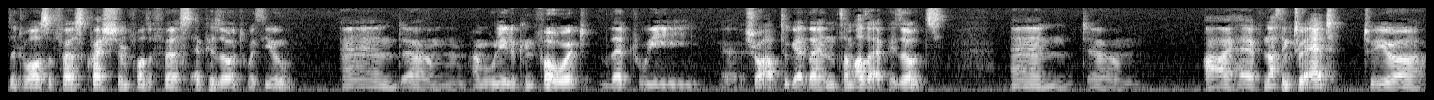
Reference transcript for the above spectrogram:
that was the first question for the first episode with you, and um, I'm really looking forward that we uh, show up together in some other episodes. And um, I have nothing to add to your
